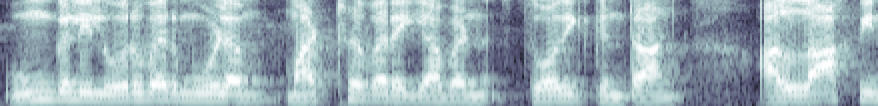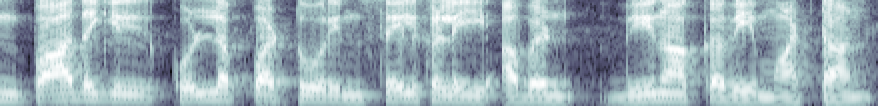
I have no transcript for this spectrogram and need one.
உங்களில் ஒருவர் மூலம் மற்றவரை அவன் சோதிக்கின்றான். அல்லாஹ்வின் பாதையில் கொல்லப்பட்டோரின் செயல்களை அவன் வீணாக்கவே மாட்டான்.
